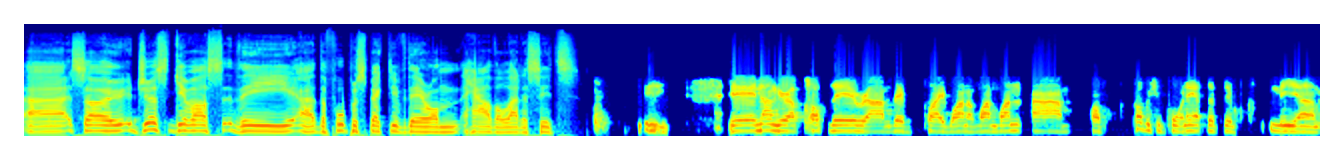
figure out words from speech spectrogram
Uh, so just give us the uh, the full perspective there on how the ladder sits. Yeah, Nunga up top there. Um, they've played one and one one. Um, I probably should point out that the, um,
